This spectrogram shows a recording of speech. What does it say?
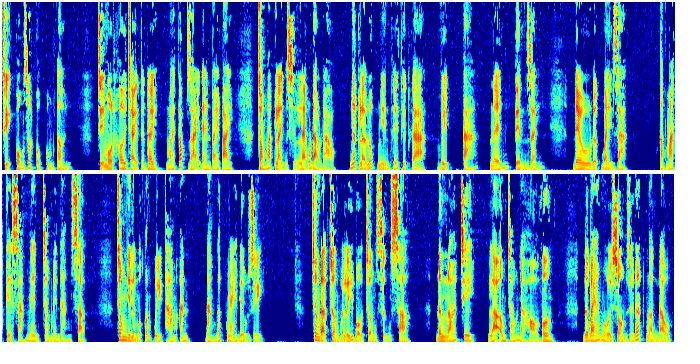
chị cố rốt cục cũng tới. Chị một hơi chạy tới đây, mái tóc dài đen bay bay, trong mắt lạnh lẽo đảo đảo. Nhất là lúc nhìn thấy thịt gà, vịt, cá, nến, tiền giấy đều được bày ra. Cặp mắt kia sáng lên trông đến đáng sợ. Trông như là một con quỷ tham ăn đang ngấp nghé điều gì. Trương đạo trưởng và Lý Bộ trưởng sững sờ. Đừng nói chi là ông cháu nhà họ Vương. Đứa bé ngồi xổm dưới đất ngẩng đầu,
